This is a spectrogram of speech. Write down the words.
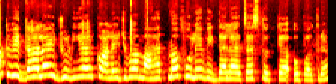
श्रीनाथ विद्यालय ज्युनियर कॉलेज व महात्मा फुले विद्यालयाचा स्तुत्य उपक्रम.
